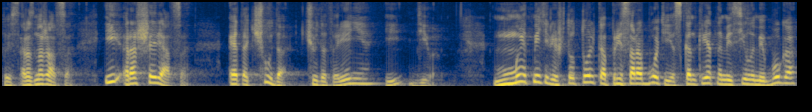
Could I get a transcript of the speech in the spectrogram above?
то есть размножаться, и расширяться. Это чудо, чудотворение и диво. Мы отметили, что только при соработе с конкретными силами Бога,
